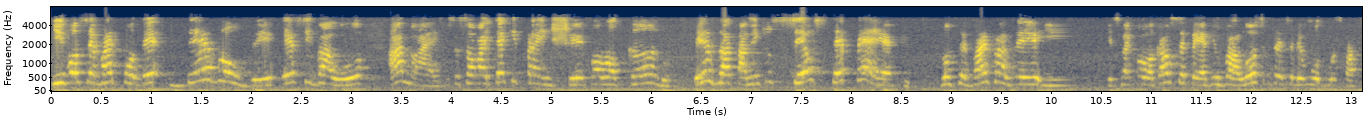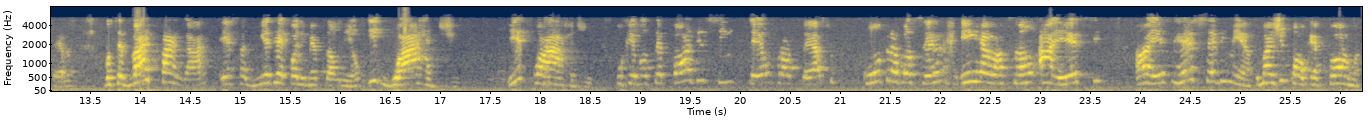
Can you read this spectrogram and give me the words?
e você vai poder devolver esse valor a mais. Você só vai ter que preencher colocando exatamente o seu CPF. Você vai fazer isso. Vai colocar o CPF e o valor, se você receber uma ou duas parcelas, você vai pagar essa guia de recolhimento da União e guarde. E guarde porque você pode sim ter um processo contra você em relação a esse a esse recebimento. Mas, de qualquer forma,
